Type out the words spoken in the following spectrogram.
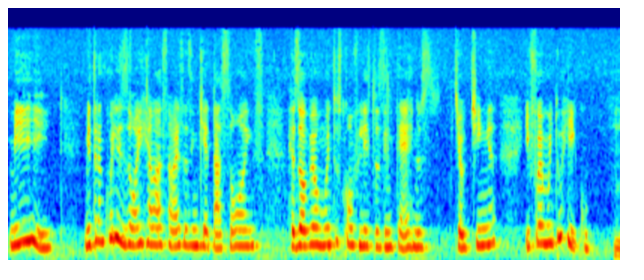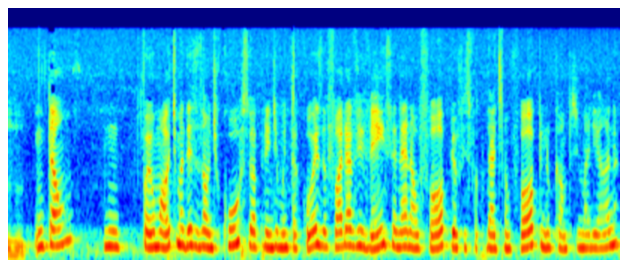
me, me tranquilizou em relação a essas inquietações, resolveu muitos conflitos internos que eu tinha e foi muito rico. Uhum. Então, hum, foi uma ótima decisão de curso, eu aprendi muita coisa, fora a vivência né, na UFOP, eu fiz faculdade na UFOP, no campus de Mariana.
